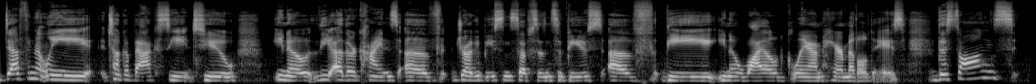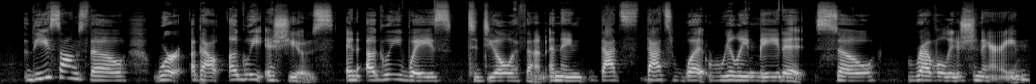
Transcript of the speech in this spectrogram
definitely took a backseat to you know the other kinds of drug abuse and substance abuse of the you know wild glam hair metal days. The songs these songs though were about ugly issues and ugly ways to deal with them and then that's that's what really made it so revolutionary.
